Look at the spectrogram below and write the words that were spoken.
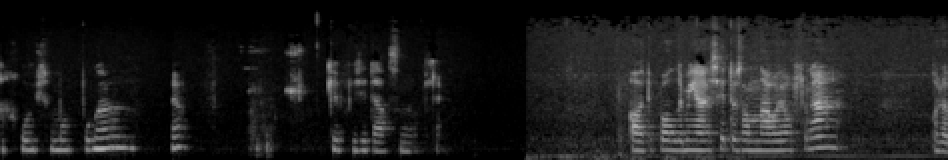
ako sumupuga. Ja. Kaya visita zitten als nukli. Audible minä sitten sanna on jossain. Oda.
